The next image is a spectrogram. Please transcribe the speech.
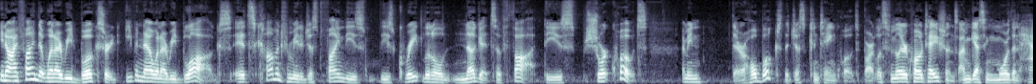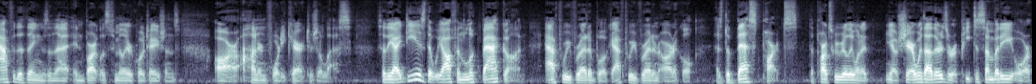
you know, I find that when I read books, or even now when I read blogs, it's common for me to just find these these great little nuggets of thought, these short quotes. I mean, there are whole books that just contain quotes. Bartlett's familiar quotations. I'm guessing more than half of the things in that in Bartlett's familiar quotations are 140 characters or less. So the idea is that we often look back on after we've read a book, after we've read an article, as the best parts, the parts we really want to you know share with others or repeat to somebody or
